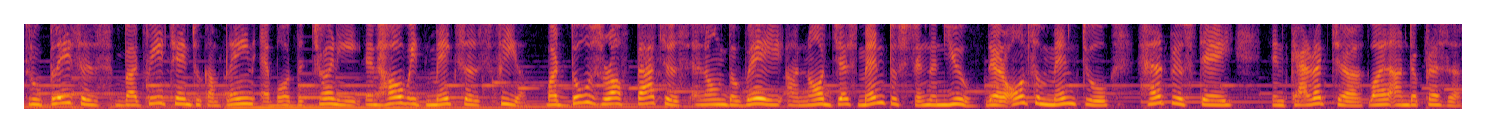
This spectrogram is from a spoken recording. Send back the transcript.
through places, but we tend to complain about the journey and how it makes us feel. But those rough patches along the way are not just meant to strengthen you, they are also meant to help you stay in character while under pressure.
